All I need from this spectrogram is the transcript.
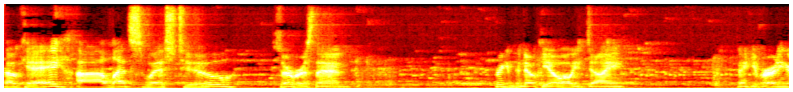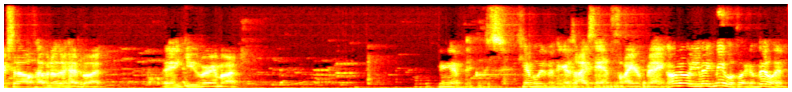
Okay, uh, let's switch to Cerberus then. Freaking Pinocchio, always dying. Thank you for hurting yourself. Have another headbutt. Thank you very much. Can't believe the thing has ice and fire fang. Oh no, you make me look like a villain.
